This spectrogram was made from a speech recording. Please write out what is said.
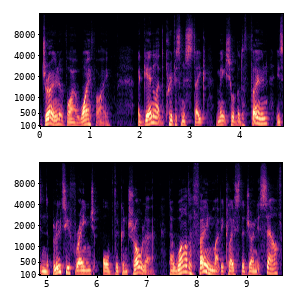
drone via Wi-Fi. Again, like the previous mistake, make sure that the phone is in the Bluetooth range of the controller. Now, while the phone might be close to the drone itself,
